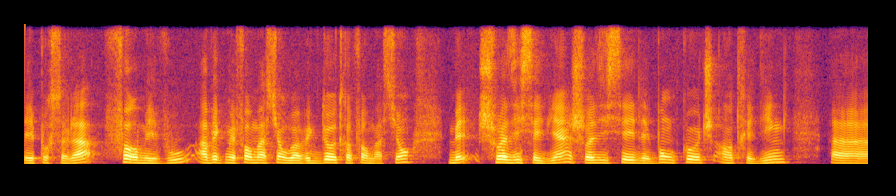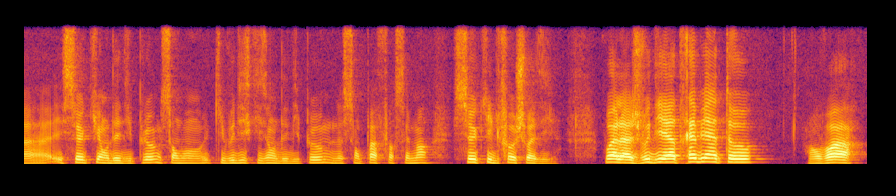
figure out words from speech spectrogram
Et pour cela formez-vous avec mes formations ou avec d'autres formations. Mais choisissez bien, choisissez les bons coachs en trading. Euh, et ceux qui ont des diplômes, qui vous disent qu'ils ont des diplômes ne sont pas forcément ceux qu'il faut choisir. Voilà je vous dis à très bientôt, au revoir.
